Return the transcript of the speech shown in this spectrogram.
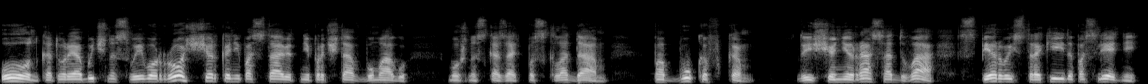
он, который обычно своего росчерка не поставит, не прочитав бумагу, можно сказать, по складам, по буковкам, да еще не раз, а два, с первой строки и до последней.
